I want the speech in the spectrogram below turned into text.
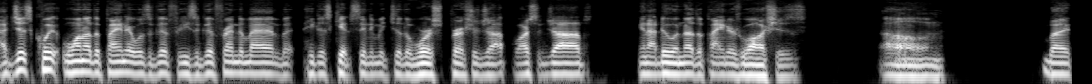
I just quit one other painter. Was a good. He's a good friend of mine, but he just kept sending me to the worst pressure job washing jobs, and I do another painter's washes. Um, but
